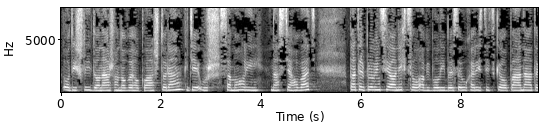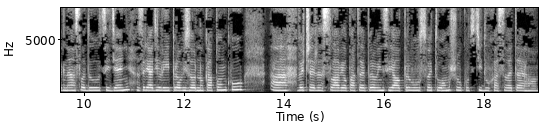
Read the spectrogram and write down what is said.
odišli do nášho nového kláštora, kde už sa mohli nasťahovať. Pater provinciál nechcel, aby boli bez eucharistického pána, tak následujúci deň zriadili provizornú kaplnku a večer slávil Pater Provinciál prvú svetú omšu ku cti Ducha Svetého.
